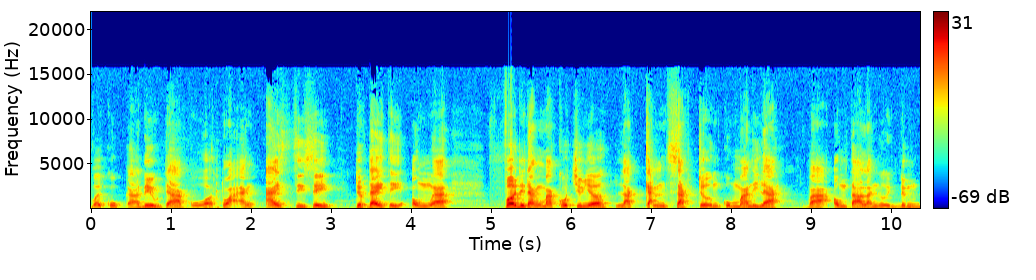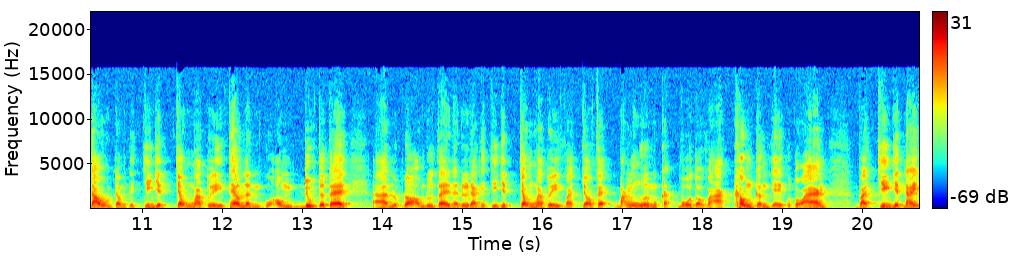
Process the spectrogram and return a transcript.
với cuộc à, điều tra của tòa án ICC. Trước đây thì ông à, Ferdinand Marcos Jr. là cảnh sát trưởng của Manila và ông ta là người đứng đầu trong cái chiến dịch chống ma túy theo lệnh của ông Duterte. À, lúc đó ông Duterte đã đưa ra cái chiến dịch chống ma túy và cho phép bắn người một cách vô tội vạ, không cần giấy của tòa án. Và chiến dịch này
